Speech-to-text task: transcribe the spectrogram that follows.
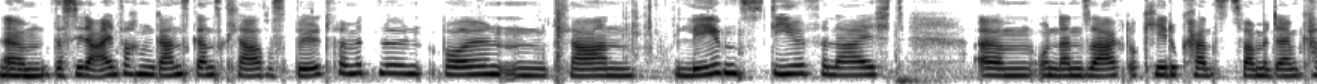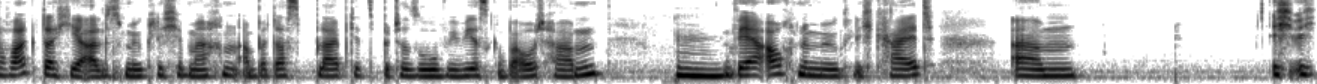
ähm, dass sie da einfach ein ganz, ganz klares Bild vermitteln wollen, einen klaren Lebensstil vielleicht ähm, und dann sagt, okay, du kannst zwar mit deinem Charakter hier alles Mögliche machen, aber das bleibt jetzt bitte so, wie wir es gebaut haben. Hm. Wäre auch eine Möglichkeit. Ähm, ich, ich,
